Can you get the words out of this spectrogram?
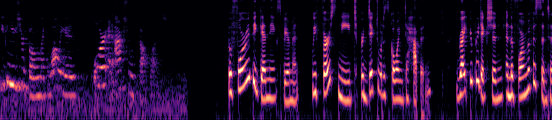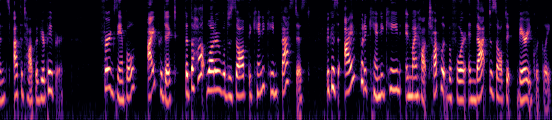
You can use your phone like Wally is, or an actual stopwatch. Before we begin the experiment, we first need to predict what is going to happen. Write your prediction in the form of a sentence at the top of your paper. For example, I predict that the hot water will dissolve the candy cane fastest because I've put a candy cane in my hot chocolate before and that dissolved it very quickly.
